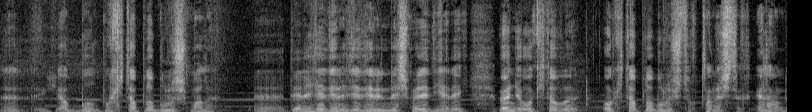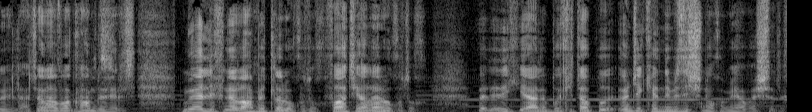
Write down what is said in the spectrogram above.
e, ya bu bu kitapla buluşmalı. E, derece derece derinleşmeli diyerek önce o kitabı o kitapla buluştuk, tanıştık. Elhamdülillah. Cenab-ı Hak evet. hamd ederiz. Müellifine rahmetler okuduk, fatihalar okuduk. Ve dedik yani bu kitabı önce kendimiz için okumaya başladık.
